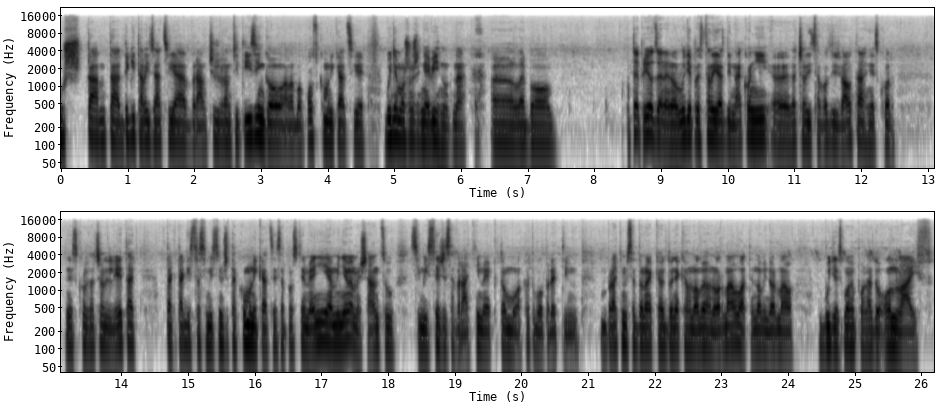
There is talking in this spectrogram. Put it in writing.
už tam tá digitalizácia v rámci, v rámci teasingov alebo postkomunikácie bude možno, že nevyhnutná, e, lebo to je prirodzené, no ľudia prestali jazdiť na koni, e, začali sa voziť v autách, neskôr, neskôr začali lietať tak takisto si myslím, že tá komunikácia sa proste mení a my nemáme šancu si myslieť, že sa vrátime k tomu, ako to bolo predtým. Vrátime sa do nejakého, do nejakého nového normálu a ten nový normál bude z môjho pohľadu on live.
